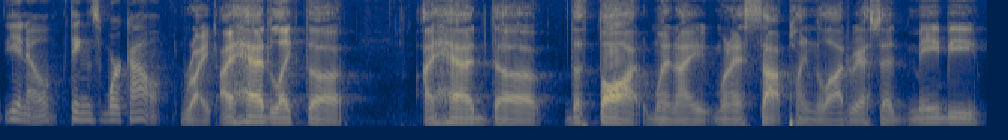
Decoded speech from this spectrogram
you know, things work out. Right. I had like the I had the the thought when I when I stopped playing the lottery. I said maybe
